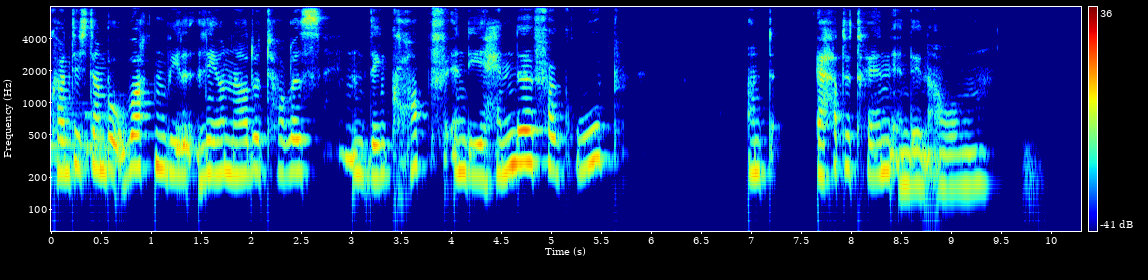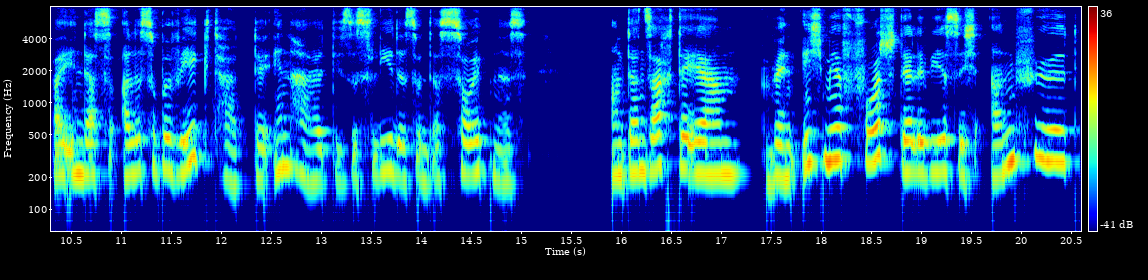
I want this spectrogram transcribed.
konnte ich dann beobachten, wie Leonardo Torres den Kopf in die Hände vergrub und er hatte Tränen in den Augen, weil ihn das alles so bewegt hat, der Inhalt dieses Liedes und das Zeugnis. Und dann sagte er, wenn ich mir vorstelle, wie es sich anfühlt,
